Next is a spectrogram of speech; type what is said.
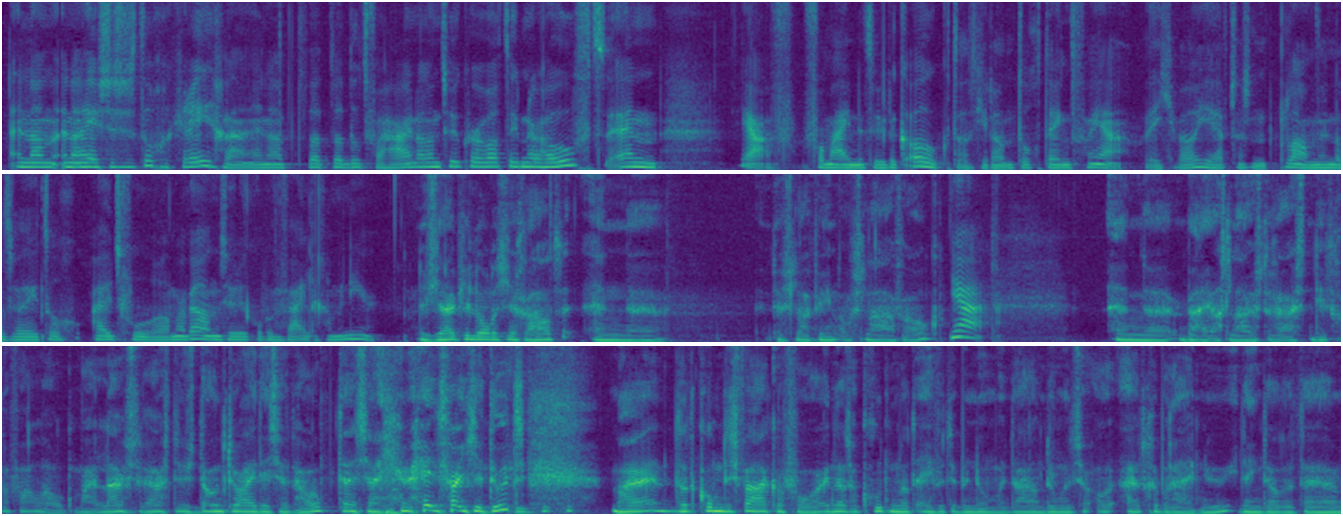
en dan, en dan heeft ze ze toch gekregen. En dat, dat, dat doet voor haar dan natuurlijk weer wat in haar hoofd. En ja, voor mij natuurlijk ook. Dat je dan toch denkt van ja, weet je wel, je hebt dus een plan en dat wil je toch uitvoeren. Maar wel natuurlijk op een veilige manier. Dus jij hebt je lolletje gehad en eh, de slavin of slaaf ook. Ja, En eh, wij als luisteraars in dit geval ook. Maar luisteraars, dus don't try this at home. Tenzij je weet wat je doet. Maar dat komt dus vaker voor. En dat is ook goed om dat even te benoemen. Daarom doen we het zo uitgebreid nu. Ik denk dat het eh,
